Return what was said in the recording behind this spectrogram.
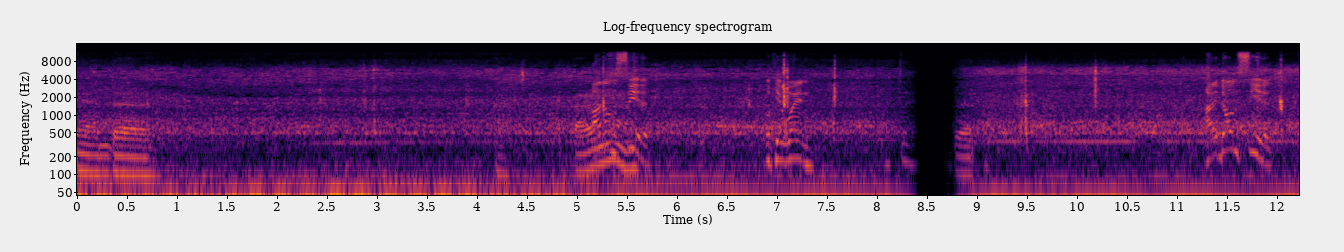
And, uh... I don't, I don't see it. Ah. Okay, when? That- I don't see it.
